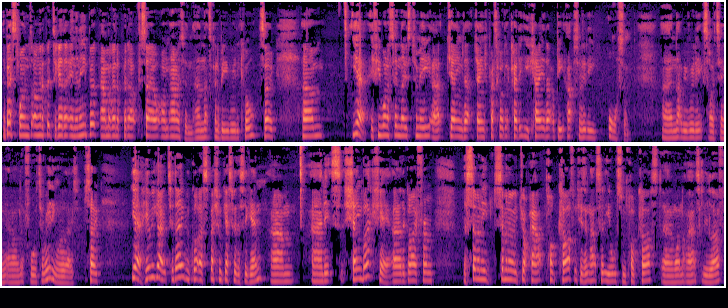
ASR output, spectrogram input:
the best ones I'm going to put together in an ebook, and we're going to put up for sale on Amazon, and that's going to be really cool. So. Um, yeah, if you want to send those to me at james at jamesprescott.co.uk, that would be absolutely awesome and that'll be really exciting. And I look forward to reading all of those. So, yeah, here we go. Today we've got a special guest with us again, um, and it's Shane Blackshear, uh, the guy from the Seminary, Seminary Dropout podcast, which is an absolutely awesome podcast and one I absolutely love.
